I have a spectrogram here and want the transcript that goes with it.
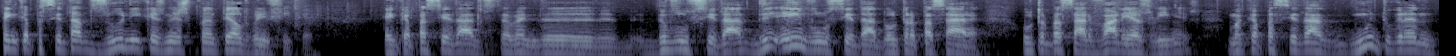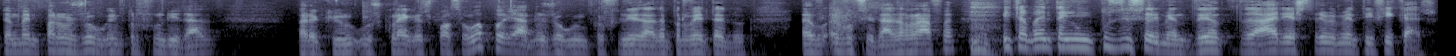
Tem capacidades únicas neste plantel do Benfica. Tem capacidades também de, de velocidade, de, em velocidade, de ultrapassar, ultrapassar várias linhas. Uma capacidade muito grande também para o jogo em profundidade, para que os colegas possam apoiar no jogo em profundidade, aproveitando a, a velocidade de Rafa. E também tem um posicionamento dentro da área extremamente eficaz.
